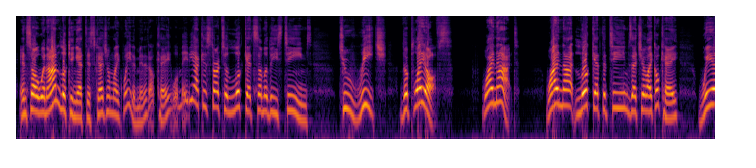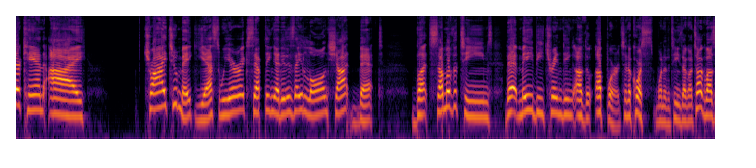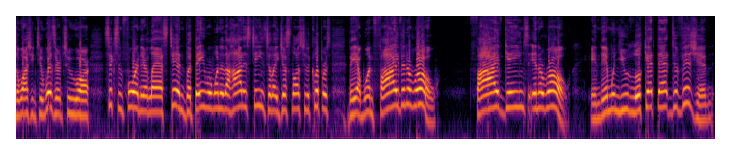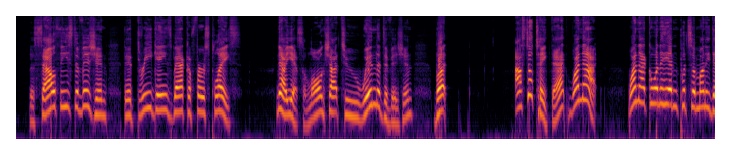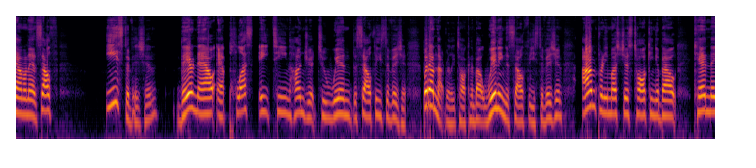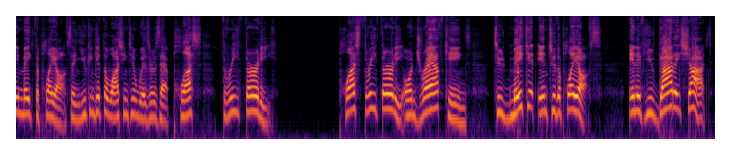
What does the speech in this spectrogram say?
And so when I'm looking at this schedule, I'm like, wait a minute, okay, well, maybe I can start to look at some of these teams to reach the playoffs. Why not? Why not look at the teams that you're like, okay, where can I try to make? Yes, we are accepting that it is a long shot bet, but some of the teams that may be trending other upwards. And of course, one of the teams I'm going to talk about is the Washington Wizards, who are six and four in their last ten, but they were one of the hottest teams till they just lost to the Clippers. They have won five in a row, five games in a row. And then when you look at that division, the Southeast Division, they're three games back of first place. Now, yes, a long shot to win the division, but I'll still take that. Why not? Why not go ahead and put some money down on that Southeast Division? They're now at plus 1800 to win the Southeast Division. But I'm not really talking about winning the Southeast Division. I'm pretty much just talking about can they make the playoffs? And you can get the Washington Wizards at plus 330. Plus 330 on DraftKings to make it into the playoffs. And if you've got a shot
